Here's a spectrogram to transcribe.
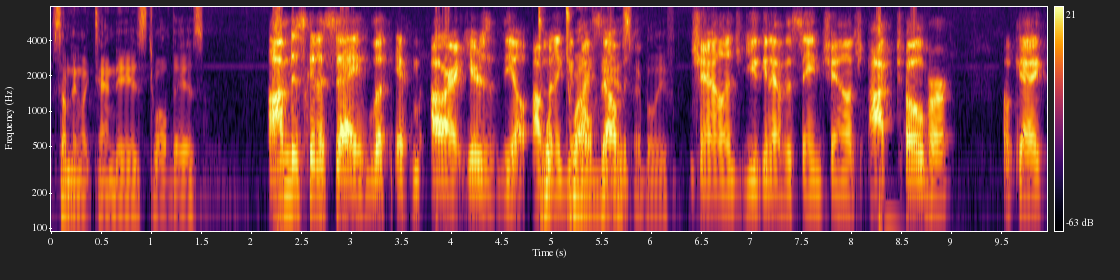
something like ten days, twelve days. I'm just gonna say, look, if all right, here's the deal. I'm gonna give myself days, I believe. challenge. You can have the same challenge. October, okay.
